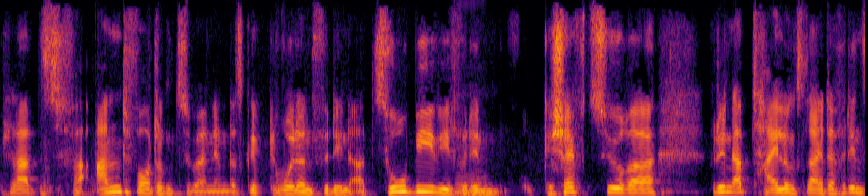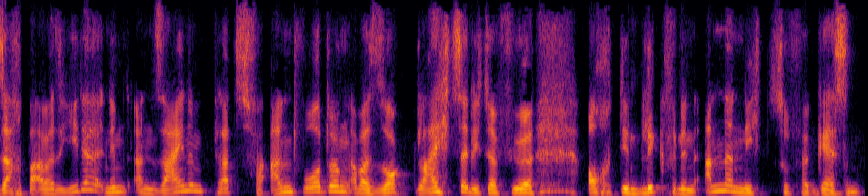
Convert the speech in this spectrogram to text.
Platz Verantwortung zu übernehmen. Das gilt wohl dann für den Azubi, wie für mhm. den Geschäftsführer, für den Abteilungsleiter, für den Sachbearbeiter. Also jeder nimmt an seinem Platz Verantwortung, aber sorgt gleichzeitig dafür, auch den Blick für den anderen nicht zu vergessen.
